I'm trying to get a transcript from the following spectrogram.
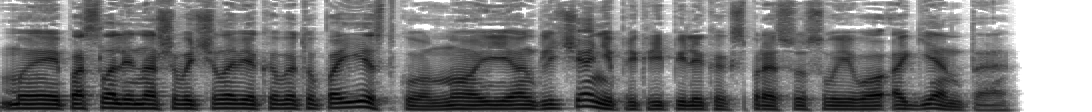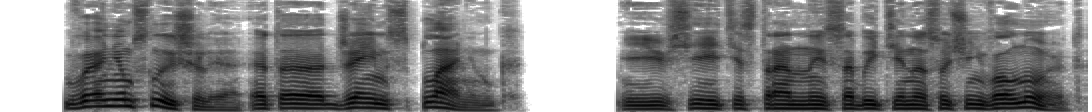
Мы послали нашего человека в эту поездку, но и англичане прикрепили к экспрессу своего агента. Вы о нем слышали? Это Джеймс Планнинг. И все эти странные события нас очень волнуют.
